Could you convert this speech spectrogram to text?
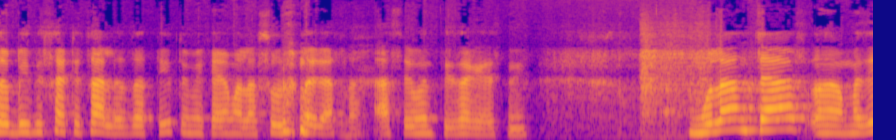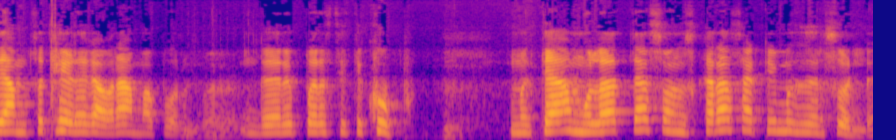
तब्येतीसाठी चालत जाते. तुम्ही काय मला सोडू नका असे म्हणते सगळ्यासनी मुलांच्या म्हणजे आमचं खेडेगाव रामापूर. गरीब परिस्थिती खूप. मग त्या मुलाच्या संस्कारासाठी मग घर सोडलं.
